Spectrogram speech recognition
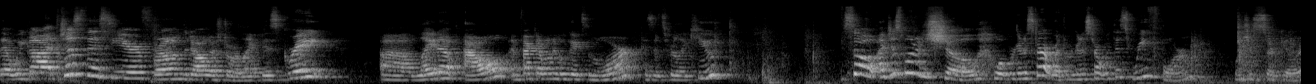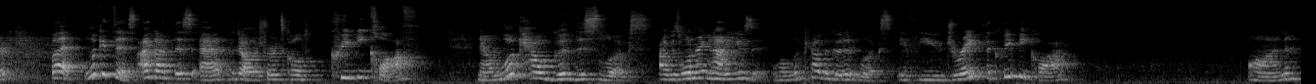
that we got just this year from the dollar store, like this great uh, light up owl. In fact, I want to go get some more because it's really cute. So I just wanted to show what we're going to start with. We're going to start with this wreath form, which is circular. But look at this. I got this at the dollar store. It's called Creepy Cloth. Now look how good this looks. I was wondering how to use it. Well, look how good it looks. If you drape the creepy cloth on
